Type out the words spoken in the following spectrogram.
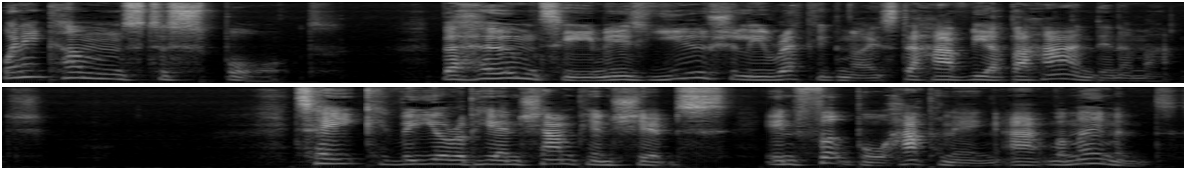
When it comes to sport, the home team is usually recognised to have the upper hand in a match. Take the European Championships in football happening at the moment.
